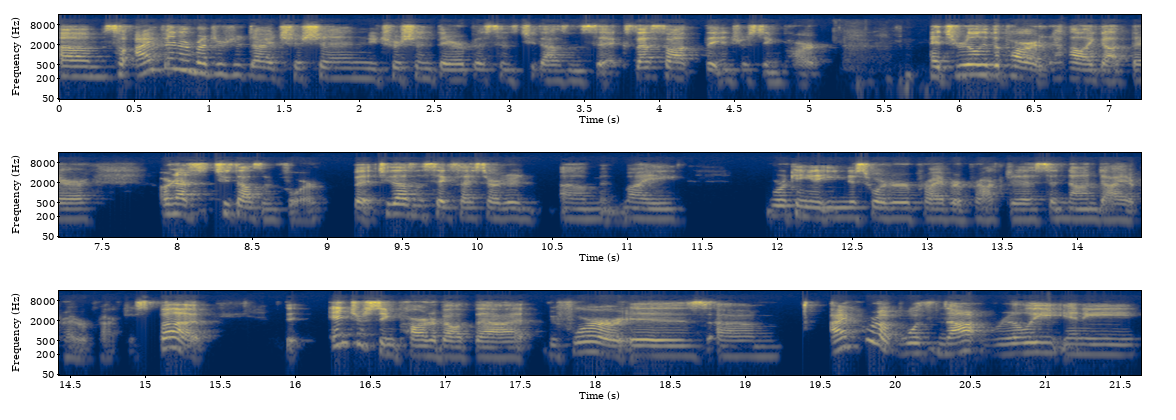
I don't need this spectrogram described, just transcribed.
Um, so I've been a registered dietitian, nutrition therapist since 2006. That's not the interesting part. It's really the part how I got there, or not 2004, but 2006 I started um, my working in eating disorder private practice and non-diet private practice. But the interesting part about that before is um, I grew up with not really any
